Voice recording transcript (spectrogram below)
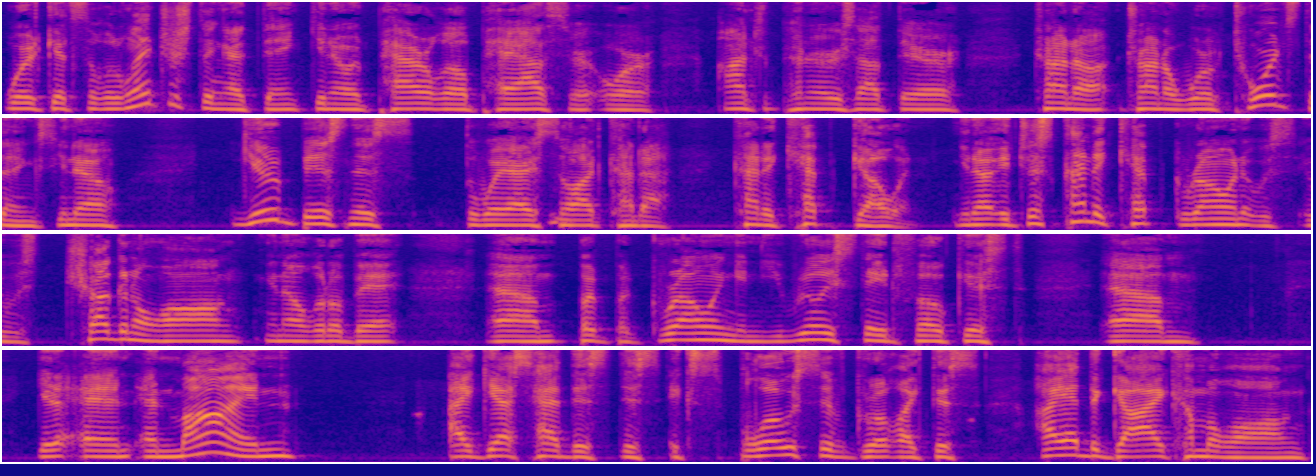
where it gets a little interesting. I think you know, in parallel paths or, or entrepreneurs out there trying to trying to work towards things. You know, your business, the way I saw it, kind of kind of kept going. You know, it just kind of kept growing. It was it was chugging along, you know, a little bit, um, but but growing, and you really stayed focused. Um, you know, and and mine, I guess, had this this explosive growth, like this. I had the guy come along,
